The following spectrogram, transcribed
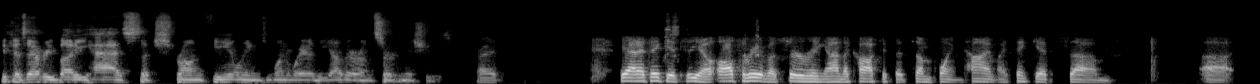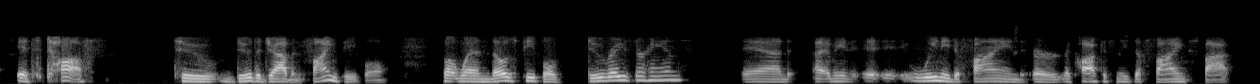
because everybody has such strong feelings one way or the other on certain issues. Right. Yeah, and I think it's you know all three of us serving on the caucus at some point in time. I think it's um, uh, it's tough to do the job and find people, but when those people do raise their hands, and I mean it, it, we need to find or the caucus needs to find spots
